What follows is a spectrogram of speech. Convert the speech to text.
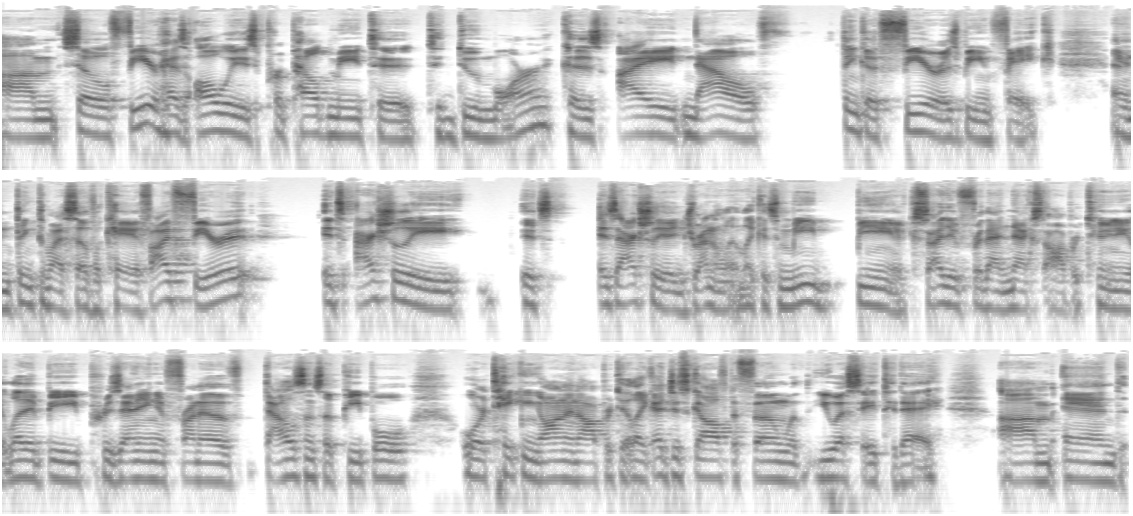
Um, so fear has always propelled me to to do more because I now think of fear as being fake and think to myself, okay, if I fear it, it's actually it's is actually adrenaline. Like it's me being excited for that next opportunity. Let it be presenting in front of thousands of people or taking on an opportunity. Like I just got off the phone with USA Today. Um, and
